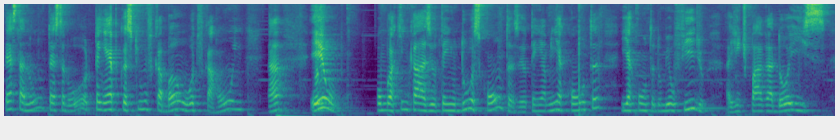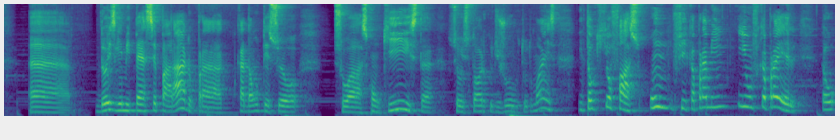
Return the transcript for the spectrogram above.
testa num, testa no outro. Tem épocas que um fica bom, o outro fica ruim, tá? Eu, como aqui em casa eu tenho duas contas, eu tenho a minha conta e a conta do meu filho, a gente paga dois, uh, dois Game Pass separado para cada um ter seu, suas conquistas, seu histórico de jogo e tudo mais. Então o que, que eu faço? Um fica para mim e um fica para ele. Então,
